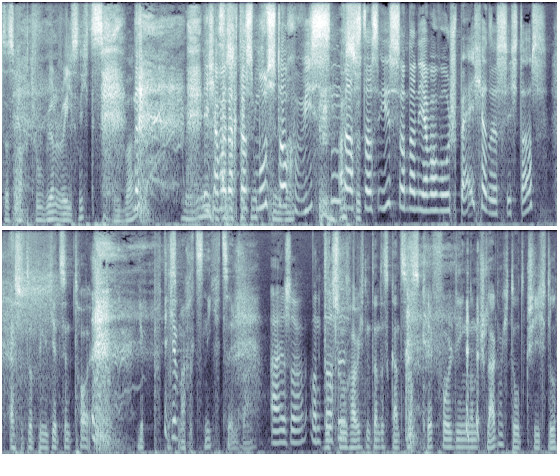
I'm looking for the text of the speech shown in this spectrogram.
das macht Ruby on Rails nicht selber. ich habe mir gedacht, das, das muss selber. doch wissen, dass das ist, und dann, ja, aber wo speichert es sich das? Also da bin ich jetzt enttäuscht. yep, das macht es nicht selber. Also, und das Wozu habe ich denn dann das ganze Scaffolding und Schlag mich tot Geschichtel?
